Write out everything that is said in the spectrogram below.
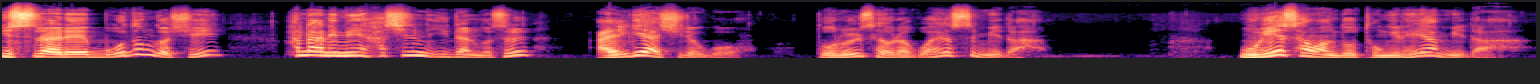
이스라엘의 모든 것이 하나님이 하시는 일이라는 것을 알게 하시려고 돌을 세우라고 하였습니다. 우리의 상황도 동일해야 합니다.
